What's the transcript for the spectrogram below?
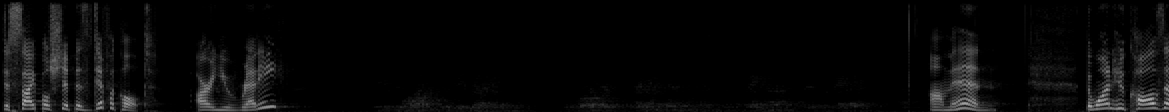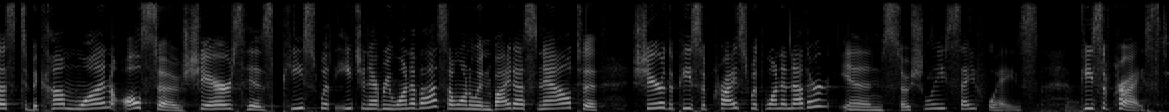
Discipleship is difficult. Are you ready? Amen. The one who calls us to become one also shares his peace with each and every one of us. I want to invite us now to share the peace of Christ with one another in socially safe ways. Peace of Christ.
